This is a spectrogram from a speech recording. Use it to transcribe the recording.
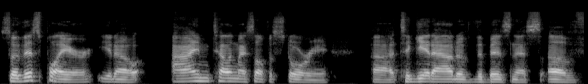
so this player you know i'm telling myself a story uh, to get out of the business of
